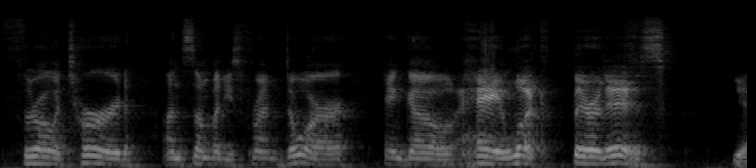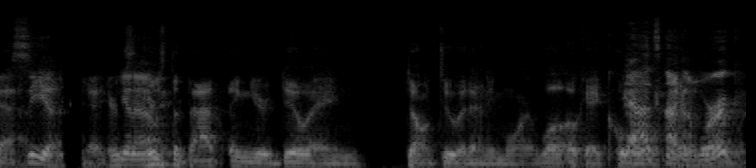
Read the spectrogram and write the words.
throw a turd on somebody's front door and go, hey, look, there it is. Yeah. See ya. Yeah. Here's, you know? here's the bad thing you're doing. Don't do it anymore. Well, okay, cool. Yeah, that's not going to work.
